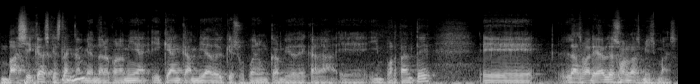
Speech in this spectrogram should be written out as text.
básicas que están cambiando la economía y que han cambiado y que suponen un cambio de cara eh, importante, las variables son las mismas.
